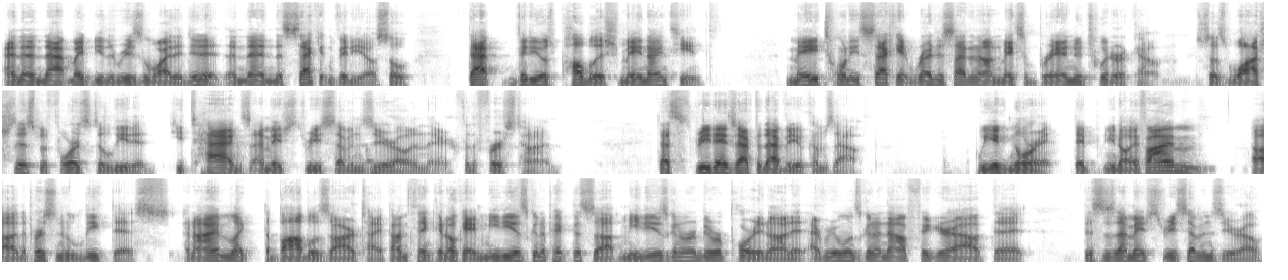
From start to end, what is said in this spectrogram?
And then that might be the reason why they did it. And then the second video, so that video is published May 19th. May 22nd, Regis Adnan makes a brand new Twitter account says watch this before it's deleted. He tags MH370 in there for the first time. That's three days after that video comes out. We ignore it. They, you know, if I'm uh, the person who leaked this and I'm like the Bob Lazar type, I'm thinking, okay, media is going to pick this up. Media is going to be reporting on it. Everyone's going to now figure out that this is MH370.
